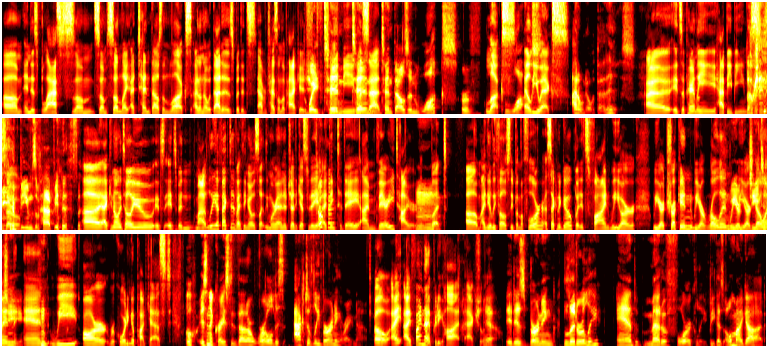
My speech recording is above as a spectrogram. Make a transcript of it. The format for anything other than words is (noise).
Um, and this blasts some some sunlight at ten thousand lux. I don't know what that is, but it's advertised on the package. Wait, f- to make 10, me 10 less sad. 10,000 lux? Or lux, Lux. L U X. I don't know what that is. Uh, it's apparently happy beams. Okay. (laughs) So Beams of happiness. (laughs) Uh, I can only tell you it's it's been mildly effective. I think I was slightly more energetic yesterday. I think today I'm very tired, Hmm. but um, I nearly fell asleep on the floor a second ago. But it's fine. We are we are trucking. We are rolling. We are G to going, and (laughs) we are recording a podcast. Oh, isn't it crazy that our world is actively burning right now? Oh, I I find that pretty hot actually. Yeah, it is burning literally and metaphorically because oh my god,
